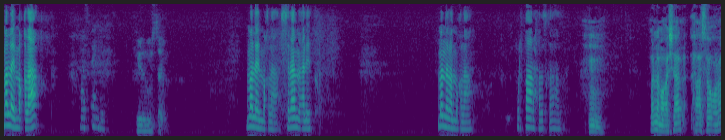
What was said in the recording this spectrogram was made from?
Ma lay maqlaa? Ma maqlaa? Asalaamu calaykum mana la maqlaa? War faaraxo dadka la hadla. Hmm. mana maqashaan waxaa soo qora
